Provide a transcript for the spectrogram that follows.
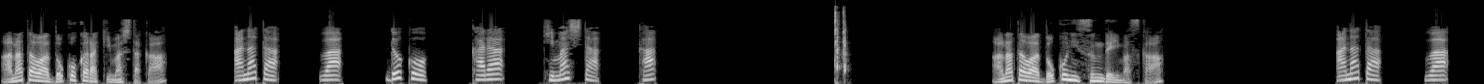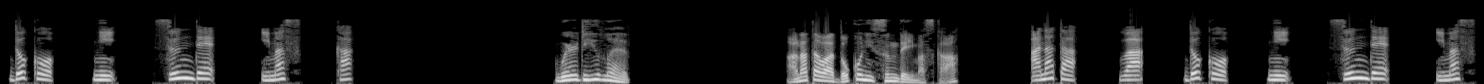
あなたはどこから来ましたか？あなたはどこから来ました。か。あなたはどこに住んでいますか？あなたはどこに住んでいますか？Where do you live? あなたはどこに住んでいますか？あなたはどこに住んでいます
